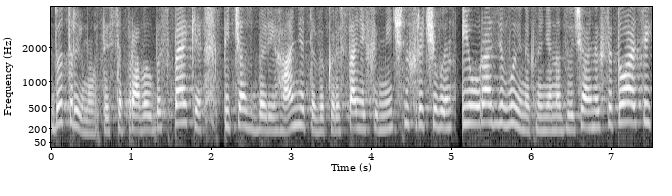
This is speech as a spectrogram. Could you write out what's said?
дотримуватися правил безпеки під час зберігання та використання хімічних речовин і у разі виникнення надзвичайних ситуацій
